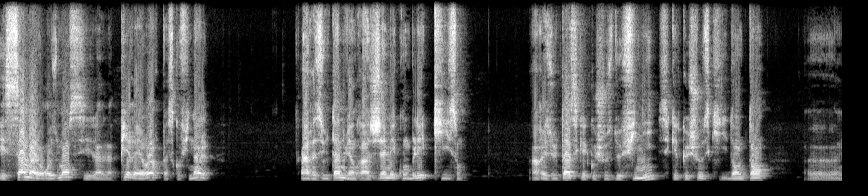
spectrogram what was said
Et ça, malheureusement, c'est la, pire erreur parce qu'au final, un résultat ne viendra jamais combler qui ils sont. Un résultat, c'est quelque chose de fini, c'est quelque chose qui, dans le temps, euh,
